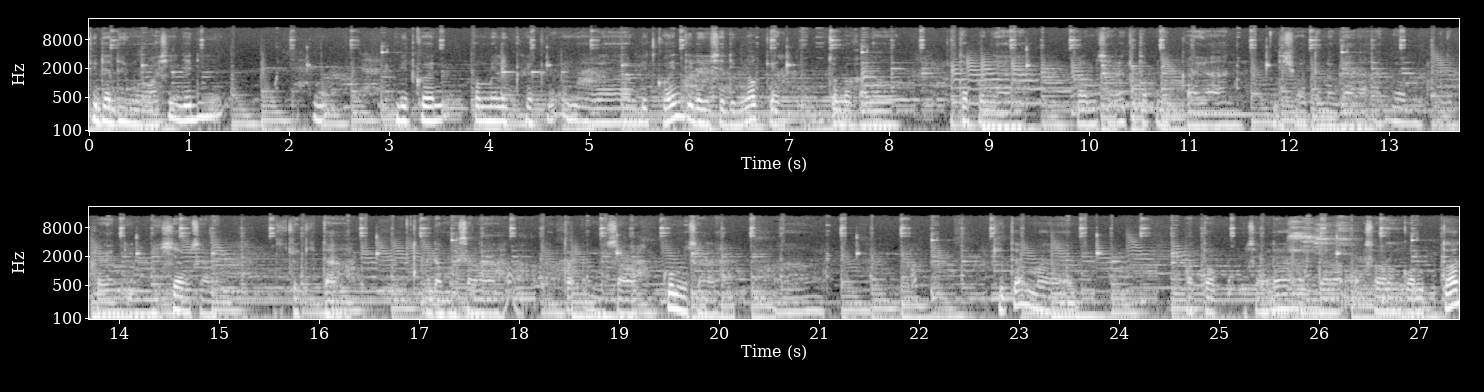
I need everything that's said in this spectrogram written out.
tidak ada yang mengawasi. Jadi Bitcoin pemilik Bitcoin tidak bisa diblokir. Coba kalau kita punya, kalau misalnya kita punya kekayaan di suatu negara atau kekayaan di Indonesia misalnya jika kita ada masalah masalah hukum misalnya kita atau misalnya ada seorang koruptor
